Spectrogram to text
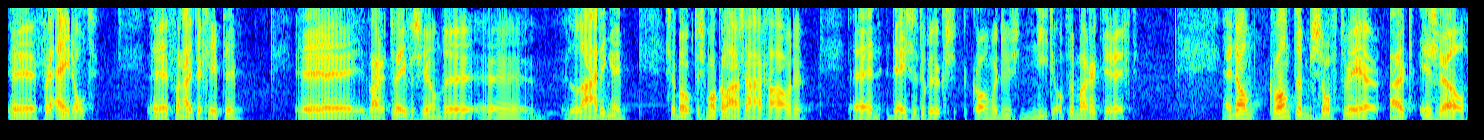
uh, vereideld vanuit Egypte. Er waren twee verschillende ladingen. Ze hebben ook de smokkelaars aangehouden. En deze drugs komen dus niet op de markt terecht. En dan Quantum Software uit Israël.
